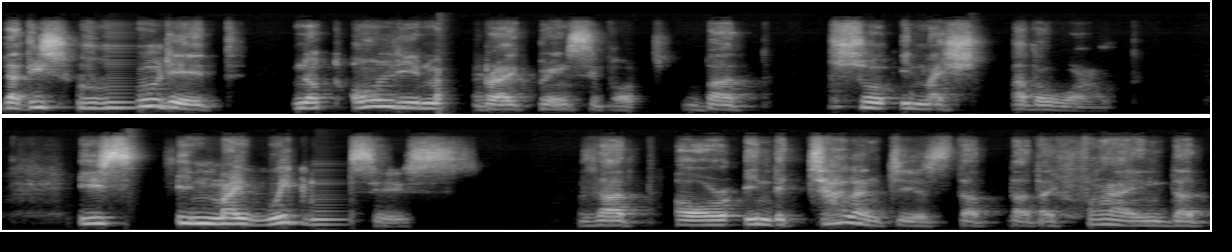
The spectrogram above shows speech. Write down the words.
that is rooted not only in my bright principles, but also in my shadow world. Is in my weaknesses that or in the challenges that, that I find that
